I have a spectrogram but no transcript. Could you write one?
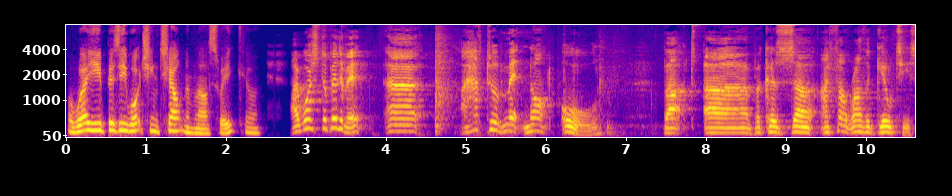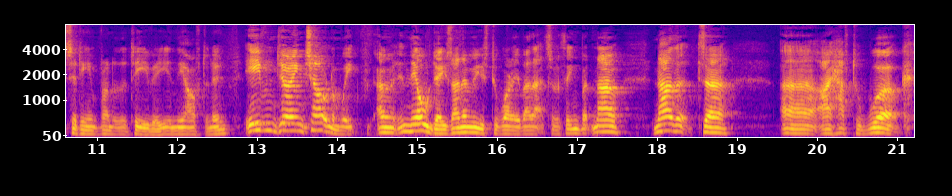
Well, were you busy watching Cheltenham last week? Or? I watched a bit of it. Uh, I have to admit, not all, but uh, because uh, I felt rather guilty sitting in front of the TV in the afternoon, even during Cheltenham week. Uh, in the old days, I never used to worry about that sort of thing, but now, now that uh, I have to work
